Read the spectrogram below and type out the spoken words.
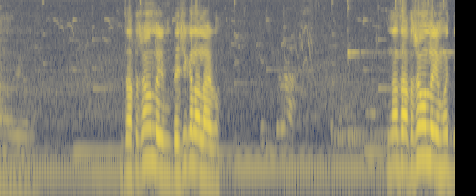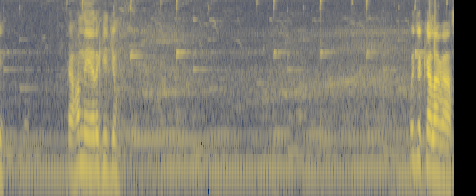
আনাজি যাতে সময় লইম, বেশি খেলা লাগব। না, যাতে সময় লইম হইদি এখন নিয়ে রেখে যাম ওই যে খেলা গাছ।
